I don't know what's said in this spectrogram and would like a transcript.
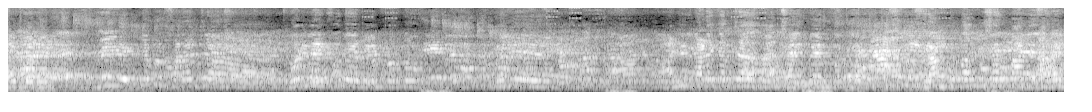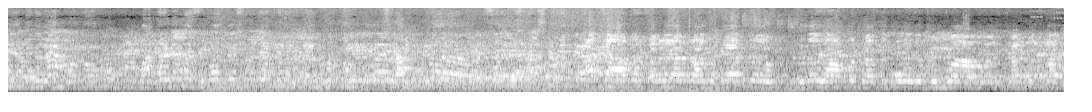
जिममध्ये मी केतन सरांच्या बॉडी लाईनमध्ये व्यायाम करतो. कधी अनिल गाडेकरच्या व्यायामशाळेत व्यायाम करतो. तुषार पाटील सरांच्या तिथं व्यायाम करतो पाथर्डीला सुभाष देशमुख यांच्या तिथं व्यायाम करतो श्रामपूरला सतीश राष्ट्रवादीच्या आता आपण सगळ्या तालुक्यात आपण जातो तिथं जिम जॉईन करतात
